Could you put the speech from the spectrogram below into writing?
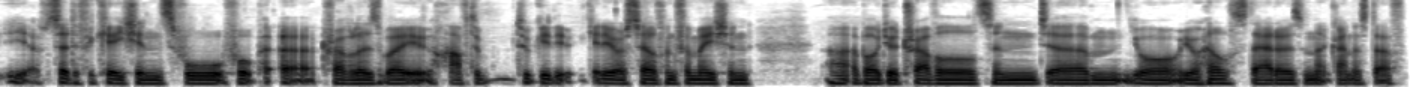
yeah, certifications for for uh, travelers where you have to to get, get yourself information uh, about your travels and um, your your health status and that kind of stuff.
